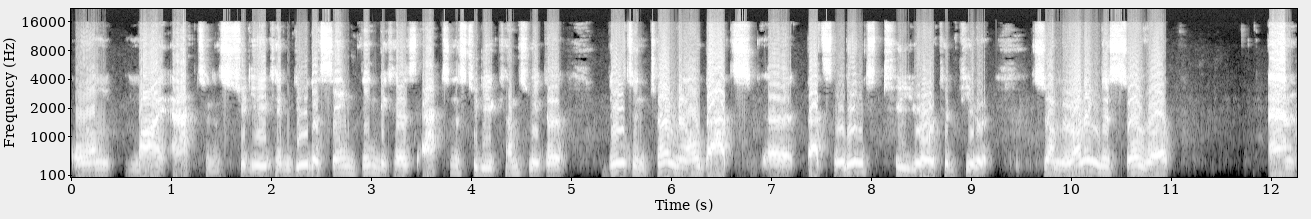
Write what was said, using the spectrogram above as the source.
on my Aptana Studio. You can do the same thing because Aptana Studio comes with a built-in terminal that's uh, that's linked to your computer. So I'm running this server and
